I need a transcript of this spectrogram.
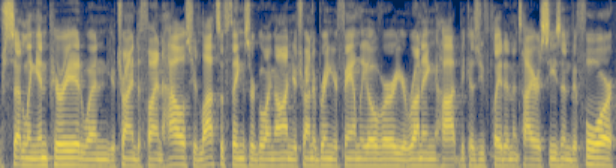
settling in period when you're trying to find a house. You're, lots of things are going on. You're trying to bring your family over. You're running hot because you've played an entire season before.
